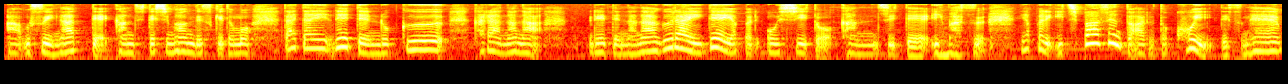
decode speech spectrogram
あ薄いなって感じてしまうんですけどもだいたい0.6から7 0.7ぐらいでやっぱり美味しいと感じています。やっぱり1%あると濃いですね。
